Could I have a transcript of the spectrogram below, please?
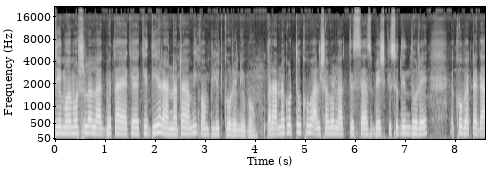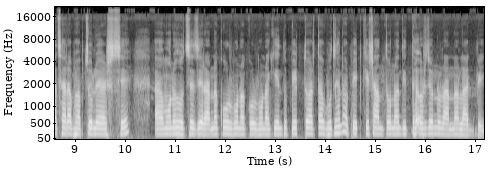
যে ময় মশলা লাগবে তা একে একে দিয়ে রান্নাটা আমি কমপ্লিট করে নিব। রান্না করতেও খুব আলসামে লাগতেছে। আজ বেশ কিছুদিন ধরে খুব একটা গাছারা ভাব চলে আসছে। মনে হচ্ছে যে রান্না করব না করব না, কিন্তু পেট তো আর তা বোঝে না। পেটকে সান্ত্বনা দিতে ওর জন্য রান্না লাগবেই।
